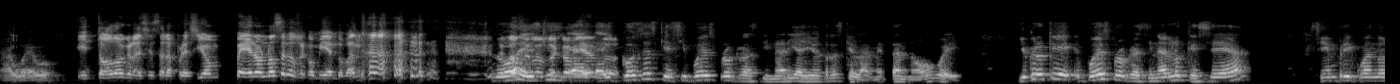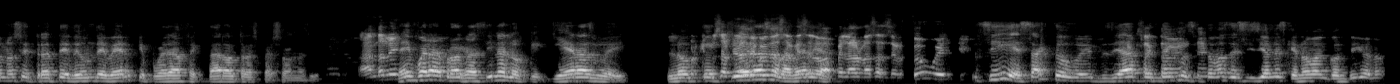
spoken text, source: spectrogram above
Ah, huevo. Y todo gracias a la presión, pero no se los recomiendo, banda. No, es que hay, cosas que sí puedes procrastinar y hay otras que la neta no, güey. Yo creo que puedes procrastinar lo que sea, siempre y cuando no se trate de un deber que pueda afectar a otras personas, güey. Ándale. Ahí fuera, procrastina lo que quieras, güey. Lo que pues, quieras a la verga. se va a pelar vas a hacer tú, güey. Sí, exacto, güey. Pues ya pendejos y tomas decisiones que no van contigo, ¿no?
